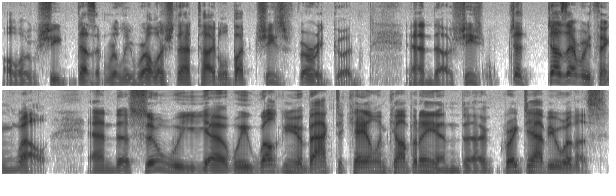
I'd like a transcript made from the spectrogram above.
although she doesn't really relish that title, but she's very good. And uh, she just does everything well. And uh, Sue, we, uh, we welcome you back to Cail and Company, and uh, great to have you with us.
